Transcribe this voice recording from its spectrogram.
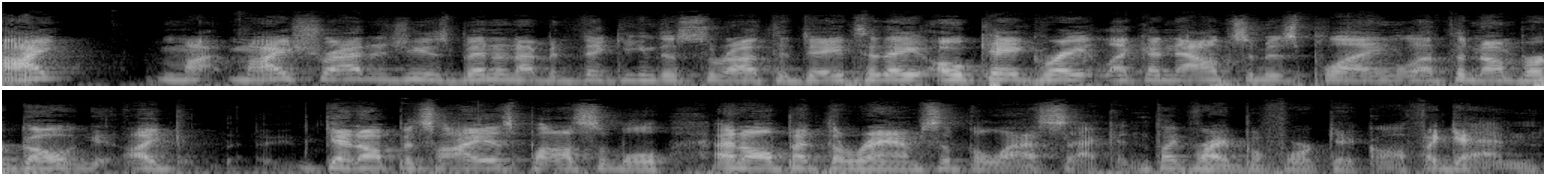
I my, my strategy has been, and I've been thinking this throughout the day today. Okay, great. Like announce him as playing, let the number go, like get up as high as possible, and I'll bet the Rams at the last second, like right before kickoff again.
